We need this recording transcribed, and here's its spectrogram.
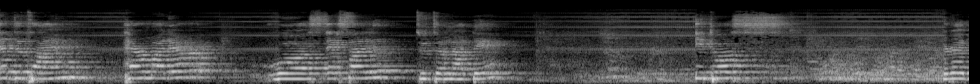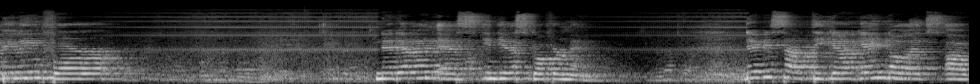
At the time, mother was exiled to Ternate. It was rebelling for Netherlands as India's government. Dewi Sartika gained knowledge of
